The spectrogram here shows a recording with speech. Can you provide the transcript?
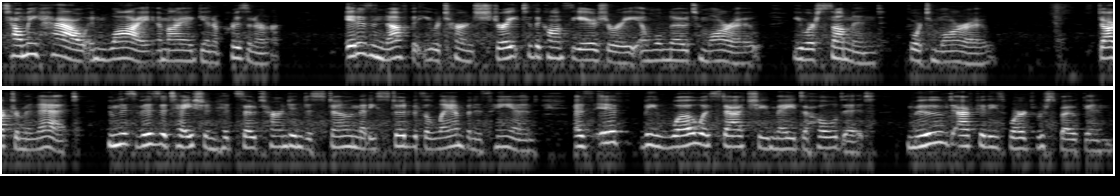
Tell me how and why am I again a prisoner? It is enough that you return straight to the conciergerie and will know tomorrow. You are summoned for tomorrow. Dr. Manette, whom this visitation had so turned into stone that he stood with the lamp in his hand, as if be woe a statue made to hold it, moved after these words were spoken,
